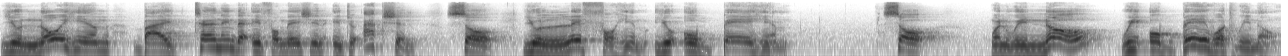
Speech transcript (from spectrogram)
You know him by turning the information into action. So you live for him, you obey him. So when we know, we obey what we know.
